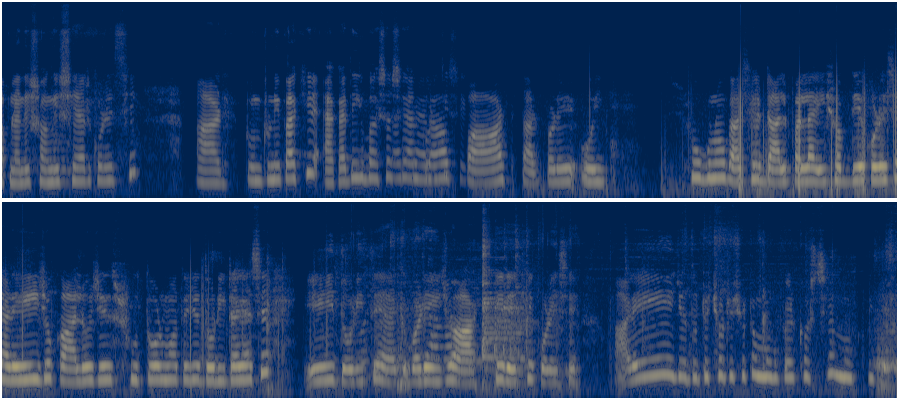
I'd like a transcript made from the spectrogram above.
আপনাদের সঙ্গে শেয়ার করেছি। আর টুনটুনি পাখির একাধিক বাসা শেয়ার করেছি পাট তারপরে ওই শুকনো গাছের ডালপালা এইসব দিয়ে করেছে। আর এই যে কালো যে সুতোর মতো যে দড়িটা গেছে এই দড়িতে একবারে এই যে আটকে রেখে করেছে। আর এই যে দুটো ছোট ছোট মুখ বের করছে মুখ দিচ্ছে।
